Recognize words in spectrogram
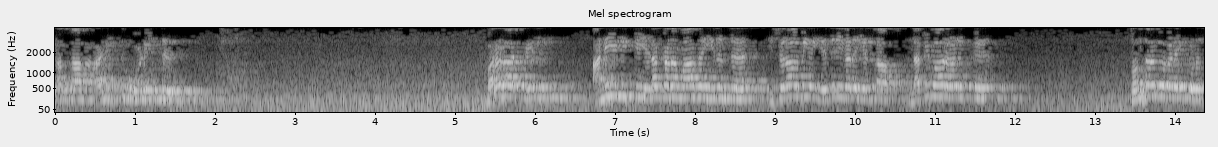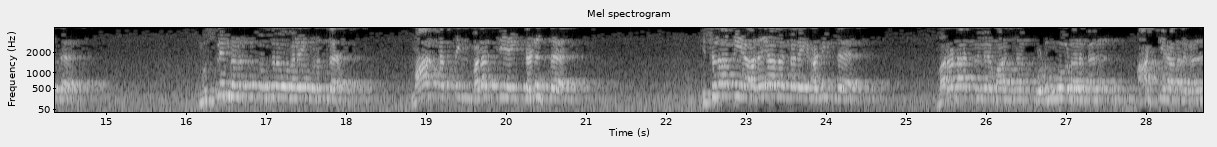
அல்லாஹ் அழித்து ஒழித்து வரலாற்றில் அநீதிக்கு இலக்கணமாக இருந்த இஸ்லாமிய எதிரிகளை எல்லாம் நபிமார்களுக்கு தொந்தரவுகளை கொடுத்த முஸ்லிம்களுக்கு தொந்தரவுகளை கொடுத்த மார்க்கத்தின் வளர்ச்சியை தடுத்த இஸ்லாமிய அடையாளங்களை அழித்த வரலாற்றிலே வாழ்ந்த கொடுங்கோலர்கள் ஆட்சியாளர்கள்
